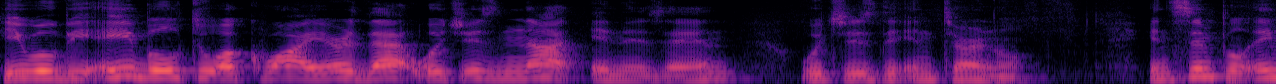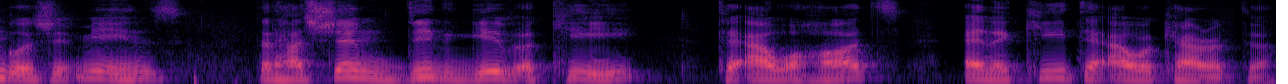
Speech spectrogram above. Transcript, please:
He will be able to acquire that which is not in his hand, which is the internal. In simple English, it means that Hashem did give a key to our hearts and a key to our character.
